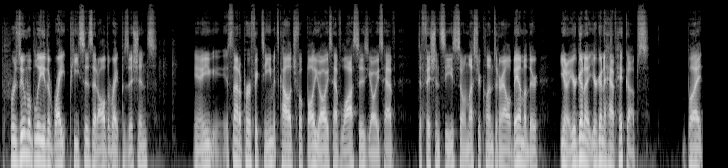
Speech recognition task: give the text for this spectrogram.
presumably the right pieces at all the right positions. You know, you, it's not a perfect team. It's college football. You always have losses. You always have deficiencies. So unless you're Clemson or Alabama, they're you know you're gonna you're gonna have hiccups. But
